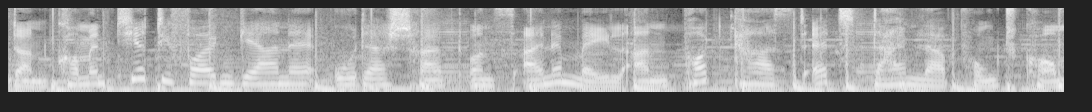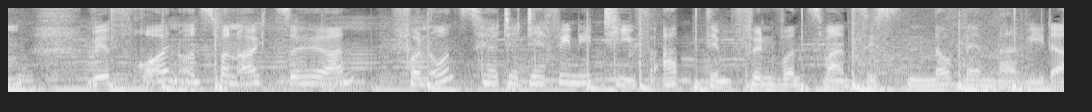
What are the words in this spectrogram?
dann kommentiert die Folgen gerne oder schreibt uns eine Mail an podcast.daimler.com. Wir freuen uns von euch zu hören. Von uns hört ihr definitiv ab dem 25. November wieder.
